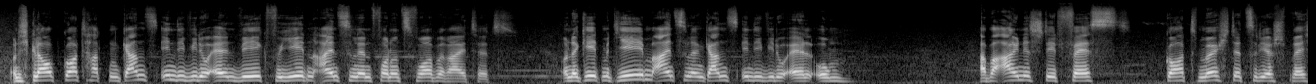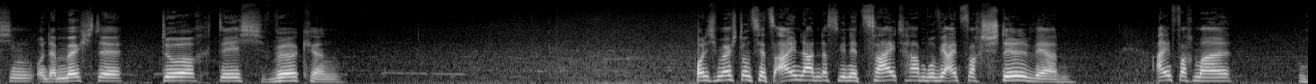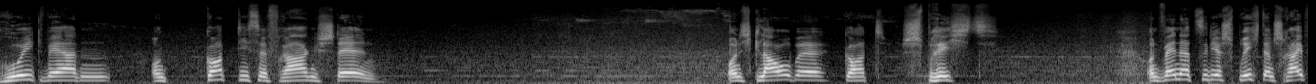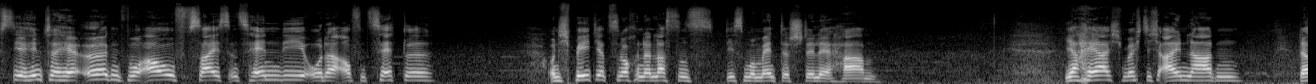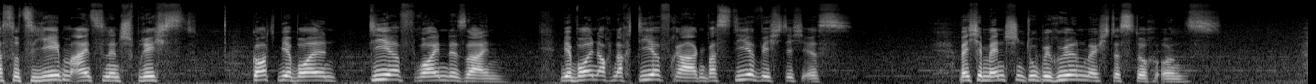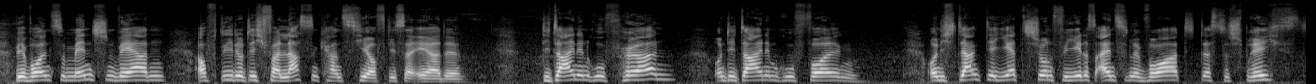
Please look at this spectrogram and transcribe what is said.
Und ich glaube, Gott hat einen ganz individuellen Weg für jeden Einzelnen von uns vorbereitet. Und er geht mit jedem Einzelnen ganz individuell um. Aber eines steht fest, Gott möchte zu dir sprechen und er möchte durch dich wirken. Und ich möchte uns jetzt einladen, dass wir eine Zeit haben, wo wir einfach still werden. Einfach mal ruhig werden und Gott diese Fragen stellen. Und ich glaube, Gott spricht. Und wenn er zu dir spricht, dann schreibst dir hinterher irgendwo auf, sei es ins Handy oder auf einen Zettel. Und ich bete jetzt noch und dann lasst uns diesen Moment der Stille haben. Ja, Herr, ich möchte dich einladen, dass du zu jedem Einzelnen sprichst. Gott, wir wollen dir Freunde sein. Wir wollen auch nach dir fragen, was dir wichtig ist welche Menschen du berühren möchtest durch uns. Wir wollen zu Menschen werden, auf die du dich verlassen kannst hier auf dieser Erde, die deinen Ruf hören und die deinem Ruf folgen. Und ich danke dir jetzt schon für jedes einzelne Wort, das du sprichst.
